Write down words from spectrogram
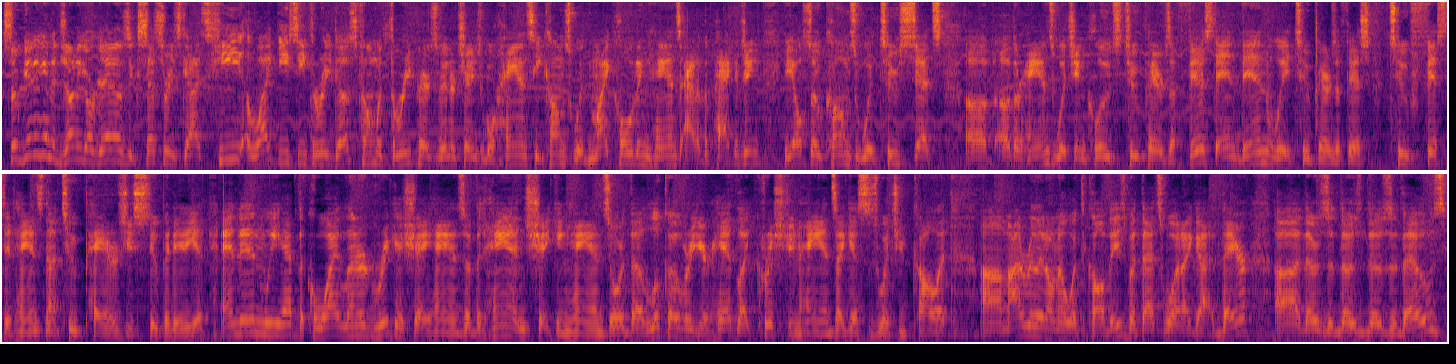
So getting into Johnny Gargano's accessories, guys, he, like EC3, does come with three pairs of interchangeable hands. He comes with mic holding hands out of the packaging. He also comes with two sets of other hands, which includes two pairs of fists, and then, wait, two pairs of fists, two fisted hands, not two pairs, you stupid idiot. And then we have the Kawhi Leonard ricochet hands, or the hand-shaking hands, or the look over your head like Christian hands, I guess is what you'd call it. Um, I really don't know what to call these, but that's what I got there. Uh, those, are, those, those are those.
